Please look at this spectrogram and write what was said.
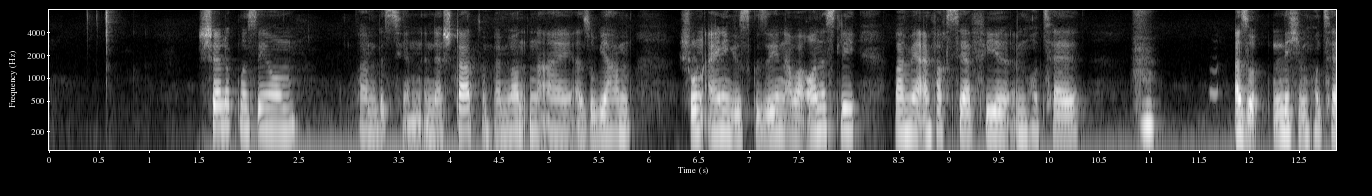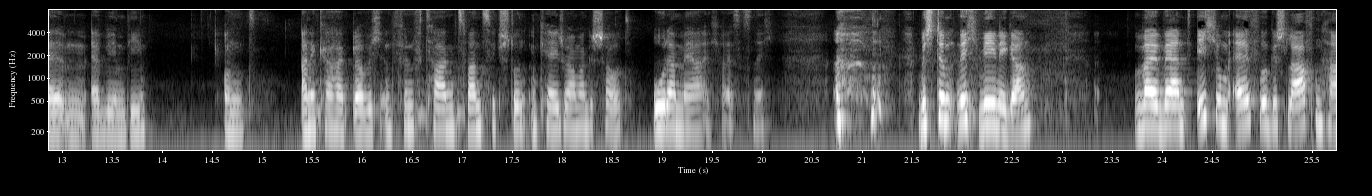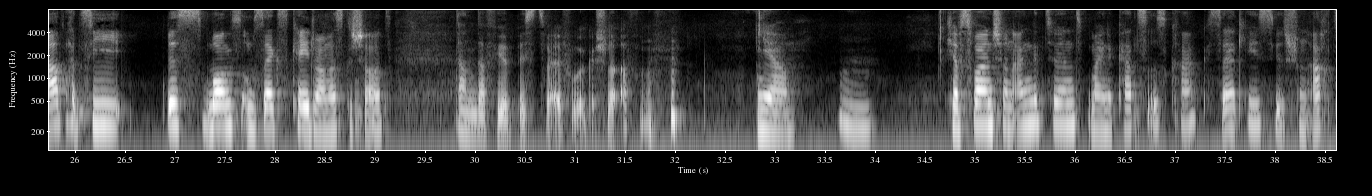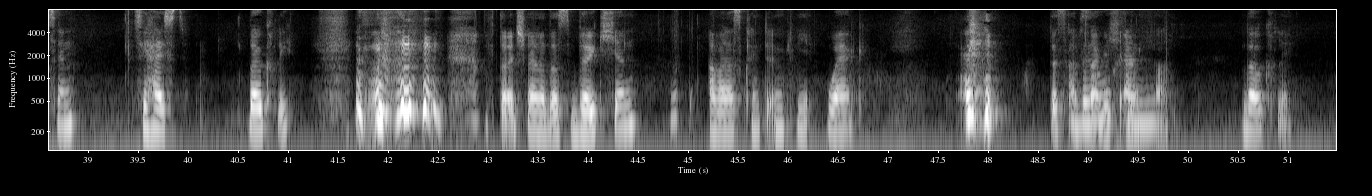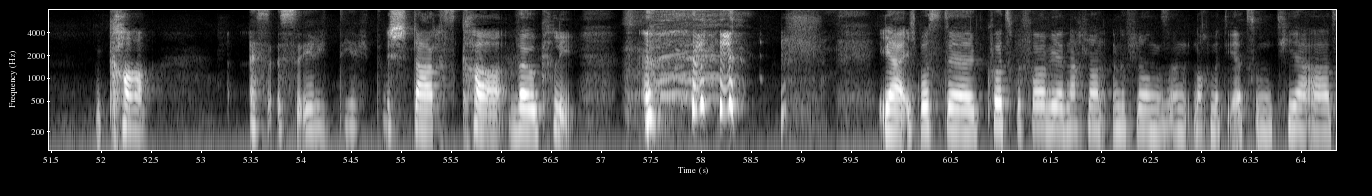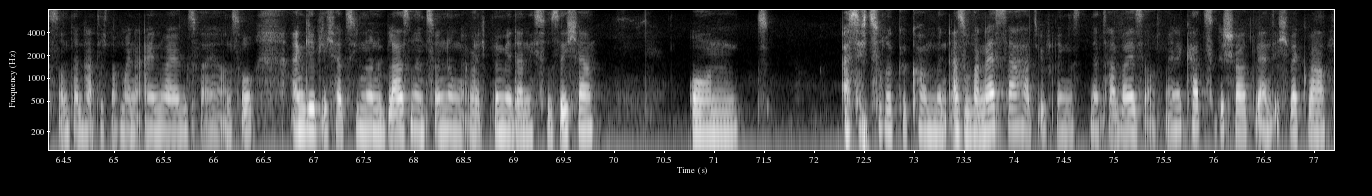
Sherlock Museum, waren ein bisschen in der Stadt und beim London Eye. Also wir haben schon einiges gesehen, aber honestly waren wir einfach sehr viel im Hotel. Also nicht im Hotel, im Airbnb. Und Annika hat, glaube ich, in fünf Tagen 20 Stunden K-Drama geschaut. Oder mehr, ich weiß es nicht. Bestimmt nicht weniger. Weil während ich um 11 Uhr geschlafen habe, hat sie bis morgens um 6 K-Dramas geschaut. Dann dafür bis 12 Uhr geschlafen. Ja. Ich habe es vorhin schon angetönt, meine Katze ist krank, sadly. Sie ist schon 18. Sie heißt Böckli. Auf Deutsch wäre das Wölkchen. Aber das klingt irgendwie wack. Deshalb sage ich einfach Wölkli. K. Es, es irritiert. Starkes K. Wölkli. ja, ich musste kurz bevor wir nach London geflogen sind, noch mit ihr zum Tierarzt und dann hatte ich noch meine Einweihungsfeier und so. Angeblich hat sie nur eine Blasenentzündung, aber ich bin mir da nicht so sicher. Und als ich zurückgekommen bin, also Vanessa hat übrigens netterweise auf meine Katze geschaut, während ich weg war.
